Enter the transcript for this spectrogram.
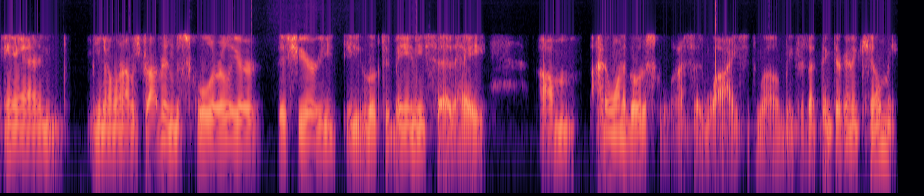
and you know when I was driving him to school earlier this year he he looked at me and he said hey um, I don't want to go to school. I said, why? He said, well, because I think they're going to kill me,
